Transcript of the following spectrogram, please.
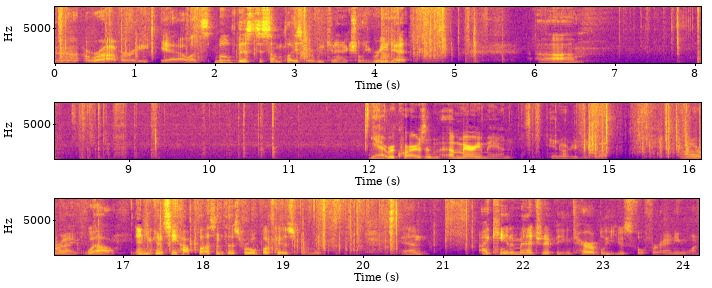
Uh, robbery. Yeah, let's move this to some place where we can actually read it. Um... Yeah, it requires a, a merry man in order to do it. Alright, well, and you can see how pleasant this rule book is for me. And I can't imagine it being terribly useful for anyone.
